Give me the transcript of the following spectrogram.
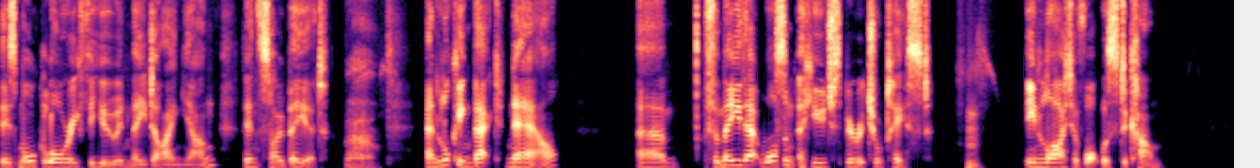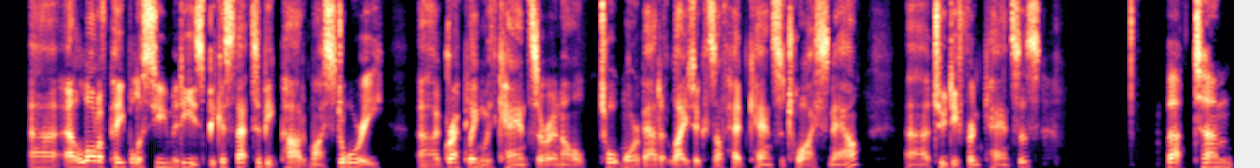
there's more glory for you in me dying young, then so be it. Wow. And looking back now, um, for me, that wasn't a huge spiritual test hmm. in light of what was to come. Uh, and a lot of people assume it is because that's a big part of my story, uh, grappling with cancer. And I'll talk more about it later because I've had cancer twice now, uh, two different cancers. But um,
